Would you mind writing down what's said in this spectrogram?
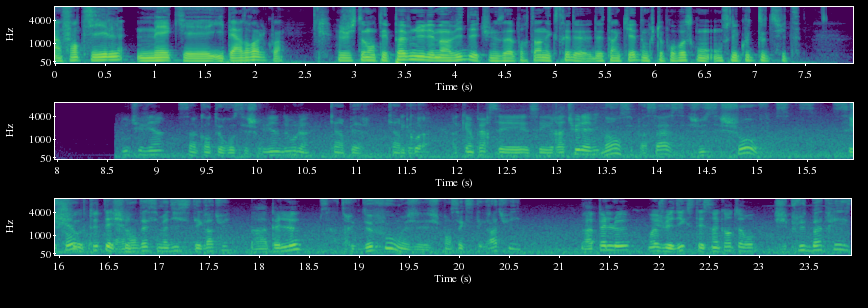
infantile, mais qui est hyper drôle, quoi. Justement, t'es pas venu les mains vides et tu nous as apporté un extrait de, de T'inquiète, donc je te propose qu'on se l'écoute tout de suite. D'où tu viens? 50 euros, c'est chaud. Tu viens d'où là? Quimper. Quimper. Et quoi? À Quimper, c'est gratuit la vie? Non, c'est pas ça, c'est juste c'est chaud. C'est chaud, tout est chaud. Hernandez, il m'a dit que c'était gratuit. Bah, rappelle-le. C'est un truc de fou, moi je pensais que c'était gratuit. Bah, appelle-le. Moi, je lui ai dit que c'était 50 euros. J'ai plus de batterie.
